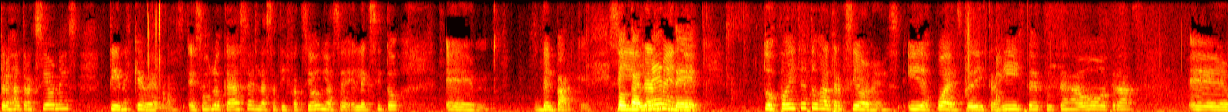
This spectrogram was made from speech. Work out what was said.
tres atracciones, tienes que verlas. Eso es lo que hace la satisfacción y hace el éxito eh, del parque. Si Totalmente. realmente tú escogiste tus atracciones y después te distrajiste, fuiste a otras, eh,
